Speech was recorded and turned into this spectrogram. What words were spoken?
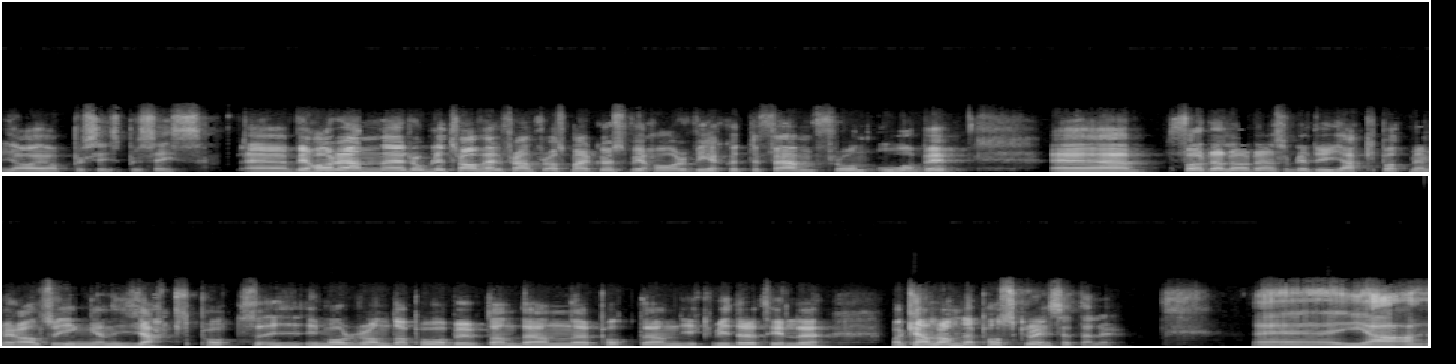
Ja, ja, precis, precis. Eh, vi har en eh, rolig travhelg framför oss, Marcus. Vi har V75 från Åby. Eh, förra lördagen så blev det ju jackpot, men vi har alltså ingen jackpot i, imorgon då på Åby, utan den potten gick vidare till, vad kallar de det, påskracet eller? Uh, ja,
